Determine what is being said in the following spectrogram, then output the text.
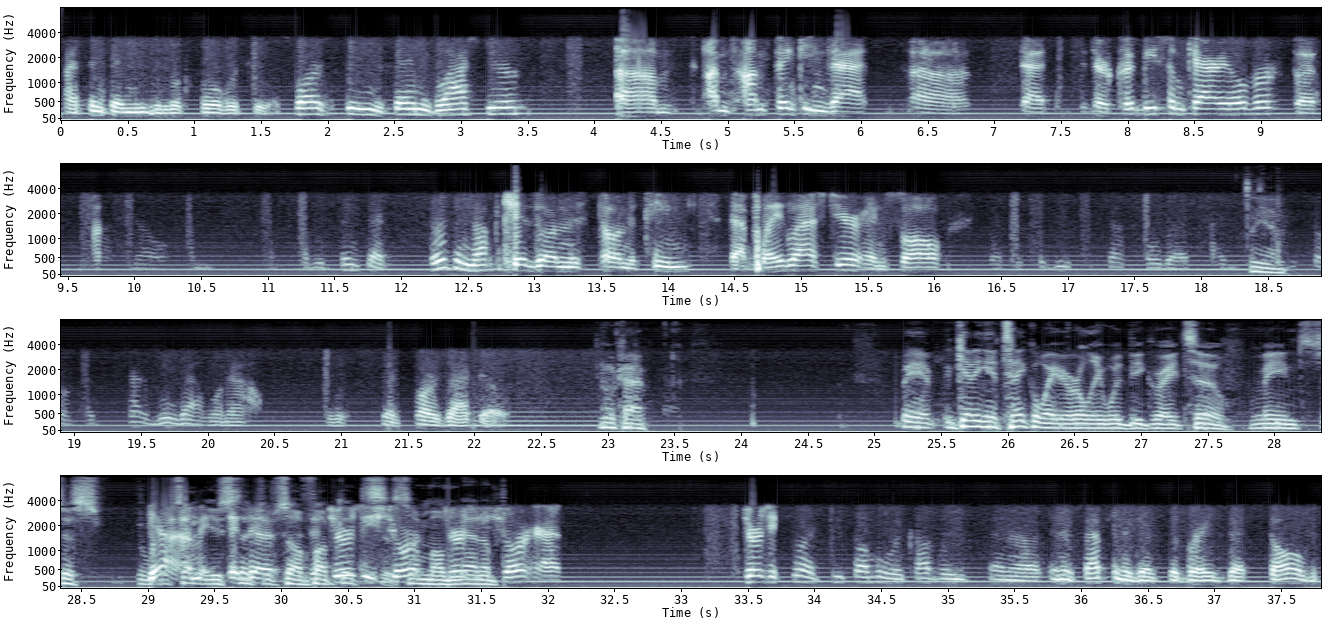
I think they need to look forward to. As far as being the same as last year, um, I'm I'm thinking that uh, that there could be some carryover, but uh, you know, I would think that there's enough kids on this on the team that played last year and saw that could be successful. That I, Yeah. I kind of rule that one out as far as that goes. Okay. Yeah, getting a takeaway early would be great too. I mean, it's just Yeah, I mean, you set the, yourself the up Jersey to Shore, some momentum. Jersey Shore had Jersey Shore had two fumble recoveries and an interception against the Braves that stalled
